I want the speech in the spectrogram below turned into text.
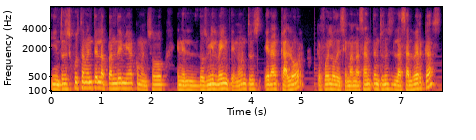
y entonces justamente la pandemia comenzó en el 2020, ¿no? Entonces era calor, que fue lo de Semana Santa, entonces las albercas,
